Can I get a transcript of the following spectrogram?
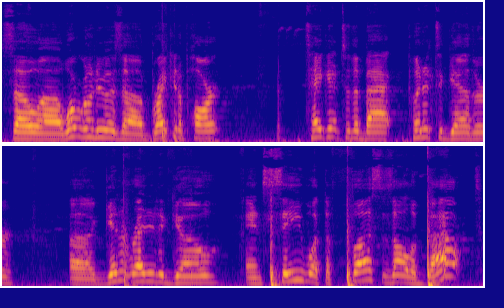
So uh, what we're gonna do is uh, break it apart, take it to the back, put it together, uh, get it ready to go, and see what the fuss is all about.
